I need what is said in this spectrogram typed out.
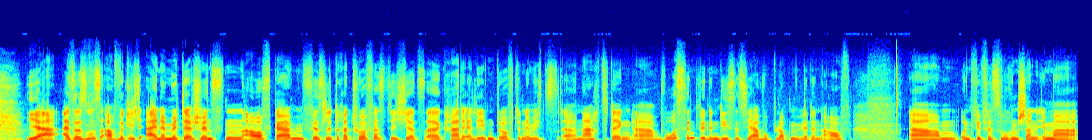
ja, also es muss auch wirklich eine mit der schönsten Aufgaben fürs Literaturfest, die ich jetzt äh, gerade erleben durfte, nämlich äh, nachzudenken, äh, wo sind wir denn dieses Jahr, wo ploppen wir denn auf? Ähm, und wir versuchen schon immer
